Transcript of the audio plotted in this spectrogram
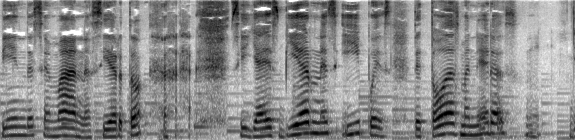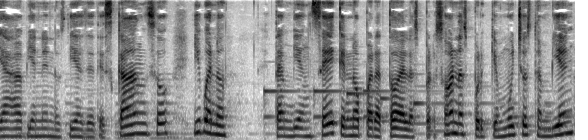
fin de semana, ¿cierto? sí, ya es viernes y pues de todas maneras mm, ya vienen los días de descanso y bueno, también sé que no para todas las personas porque muchos también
